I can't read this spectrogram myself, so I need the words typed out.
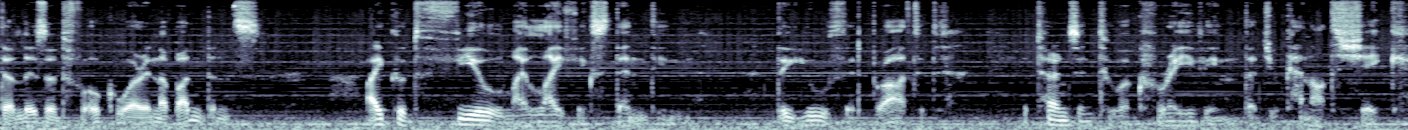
the lizard folk were in abundance. I could feel my life extending. The youth it brought it. It turns into a craving that you cannot shake.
